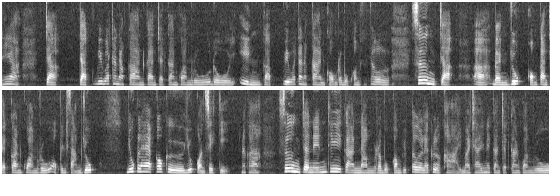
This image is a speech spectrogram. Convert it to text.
เนี่ยจะจัดวิวัฒนาการการจัดการความรู้โดยอิงกับวิวัฒนาการของระบบคอมพิวเตอร์ ซึ่งจะ แบ่งยุคของการจัดการความรู้ออกเป็น 3 ยุค ยุคแรกก็คือยุคก่อนเซกินะคะซึ่งจะเน้นที่การนำระบบคอมพิวเตอร์และเครือข่ายมาใช้ในการจัดการความรู้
